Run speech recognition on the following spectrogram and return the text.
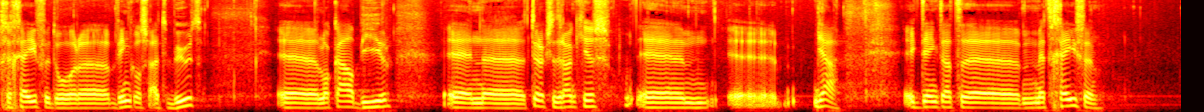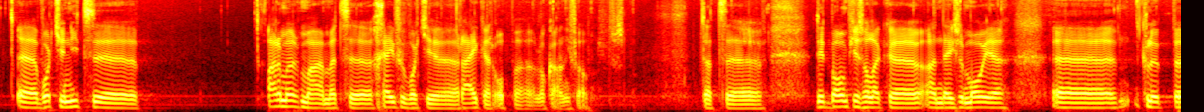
gegeven door winkels uit de buurt. lokaal bier en Turkse drankjes. En, ja, ik denk dat met geven word je niet armer, maar met geven word je rijker op lokaal niveau. Dus dat, uh, dit boompje zal ik aan deze mooie club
